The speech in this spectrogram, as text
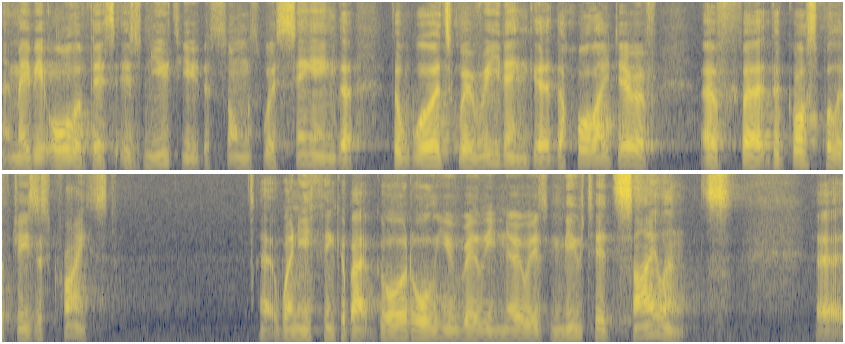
And maybe all of this is new to you the songs we're singing, the, the words we're reading, uh, the whole idea of, of uh, the gospel of Jesus Christ. Uh, when you think about God, all you really know is muted silence. Uh,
